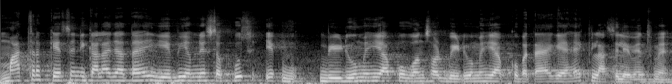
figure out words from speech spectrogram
मात्रक कैसे निकाला जाता है, ये भी हमने सब कुछ एक वीडियो में ही आपको वन शॉट वीडियो में ही आपको बताया गया है क्लास इलेवेंथ में।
